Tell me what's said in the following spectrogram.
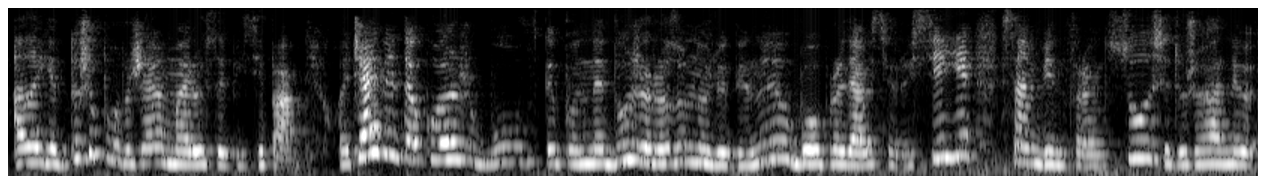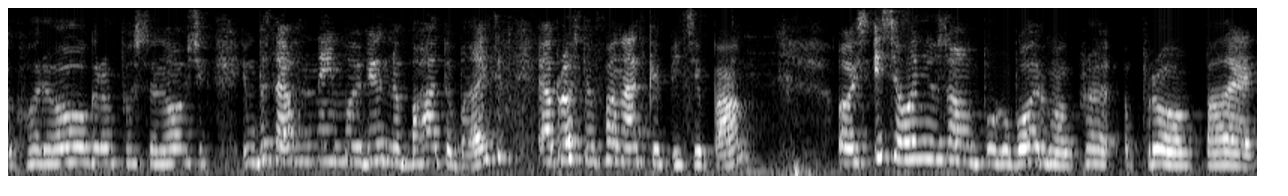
Але я дуже поважаю Маріуса Пісіпа. Хоча він також був, типу, не дуже розумною людиною, бо продався Росії. Сам він француз і дуже гарний хореограф, постановщик. Він писав неймовірно багато балетів. Я просто фанатка Пісіпа. Ось і сьогодні з вами поговоримо про, про балет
